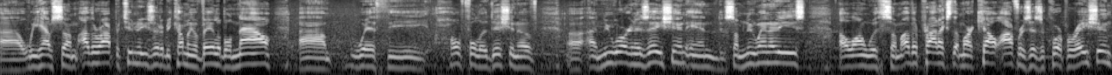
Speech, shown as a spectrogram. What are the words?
Uh, we have some other opportunities that are becoming available now um, with the hopeful addition of uh, a new organization and some new entities, along with some other products that Markel offers as a corporation.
